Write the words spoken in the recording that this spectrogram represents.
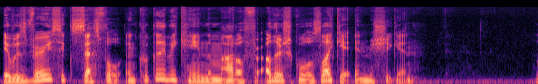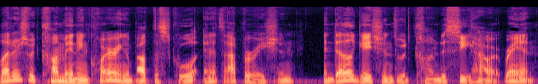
It was very successful and quickly became the model for other schools like it in Michigan. Letters would come in inquiring about the school and its operation, and delegations would come to see how it ran.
